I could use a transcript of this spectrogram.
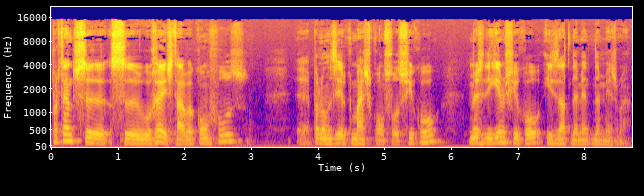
Portanto, se, se o rei estava confuso, eh, para não dizer que mais confuso ficou, mas digamos ficou exatamente na mesma.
